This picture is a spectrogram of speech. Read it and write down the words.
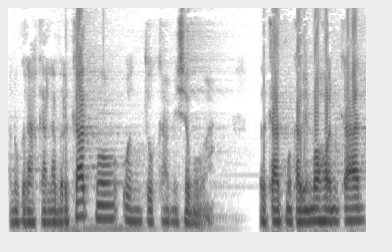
anugerahkanlah berkatmu untuk kami semua. Berkatmu kami mohonkan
